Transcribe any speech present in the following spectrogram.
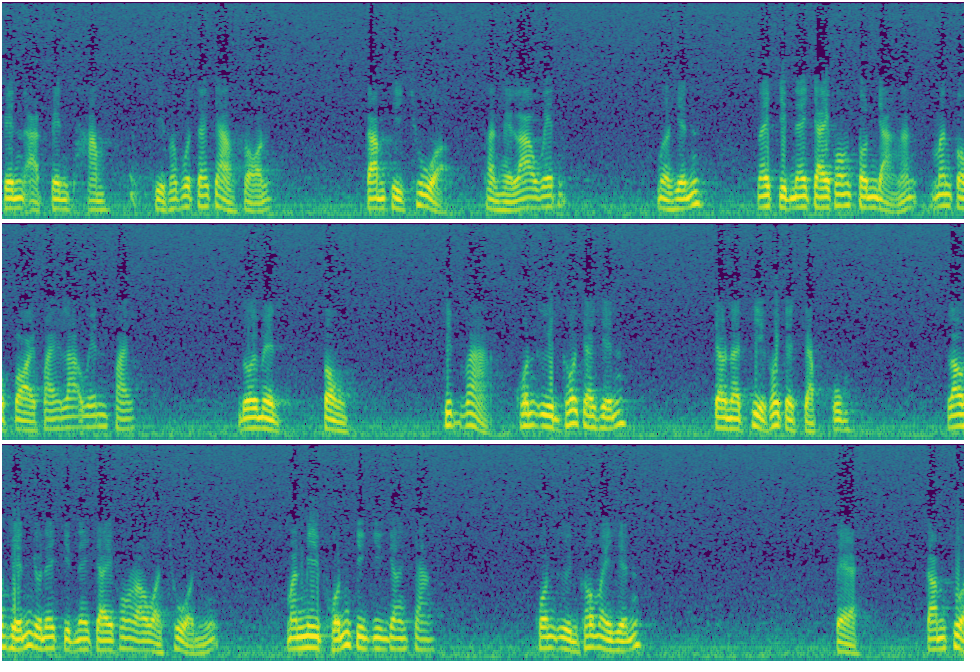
เป็นอัดเป็นธรรมที่พระพุทธเจ้าสอน กรรมที่ชั่วท่านให้ละเว้น เมื่อเห็นในจิตในใจของตนอย่างนั้น มันก็ปล่อยไปละเว้นไป โดยไม่ต้องคิดว่าคนอื่นเขาจะเห็น เจ้าหน้าที่เขาจะจับกลุ่ม เราเห็นอยู่ในจิตในใจของเราว่าชั่วนี้ มันมีผลจริง ๆ จังๆ คนอื่นเขาไม่เห็น แต่กรรมชั่ว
